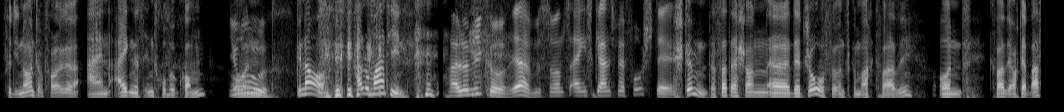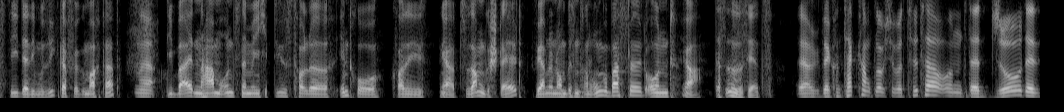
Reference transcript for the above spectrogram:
für die neunte Folge ein eigenes Intro bekommen. Juhu. Und genau. Hallo Martin. Hallo Nico. Ja, müssen wir uns eigentlich gar nicht mehr vorstellen. Stimmt, das hat ja schon äh, der Joe für uns gemacht quasi. Und quasi auch der Basti, der die Musik dafür gemacht hat. Ja. Die beiden haben uns nämlich dieses tolle Intro quasi ja, zusammengestellt. Wir haben da noch ein bisschen dran rumgebastelt und ja, das ist es jetzt. ja, der Kontakt kam, glaube ich, über Twitter und der Joe, der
